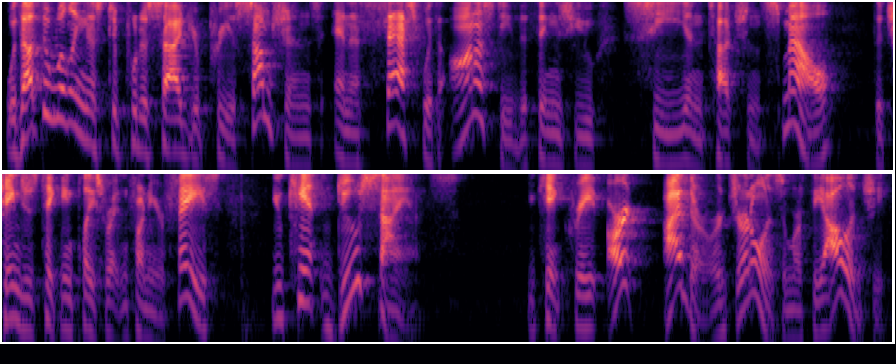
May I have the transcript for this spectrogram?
Without the willingness to put aside your pre assumptions and assess with honesty the things you see and touch and smell, the changes taking place right in front of your face, you can't do science. You can't create art either, or journalism, or theology.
